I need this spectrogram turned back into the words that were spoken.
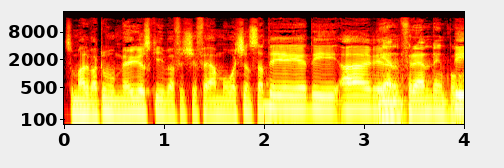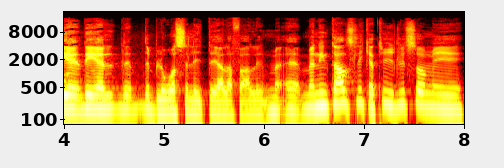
som hade varit omöjlig att skriva för 25 år sedan. Så det, mm. det, är... Det är en förändring på det, det, det, det blåser lite i alla fall. Men, eh, men inte alls lika tydligt som i,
